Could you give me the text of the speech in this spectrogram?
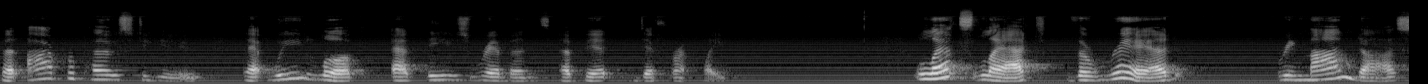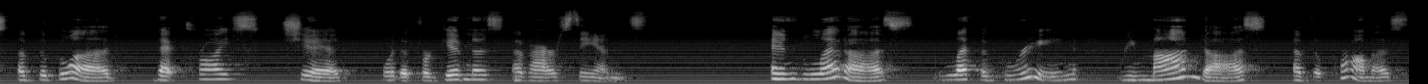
But I propose to you that we look at these ribbons a bit differently. Let's let the red remind us of the blood that Christ shed for the forgiveness of our sins. And let us let the green remind us of the promise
